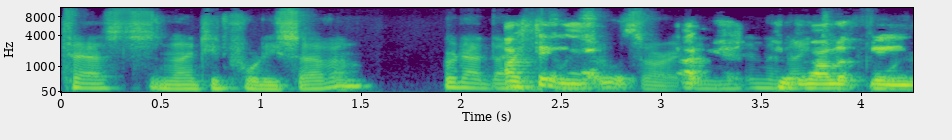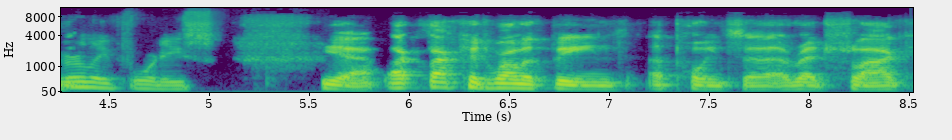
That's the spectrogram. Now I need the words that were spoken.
tests in 1947? Or not? I think that, sorry, that in, in the could well have been early 40s. Yeah, that, that could well have been a pointer, a red flag.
